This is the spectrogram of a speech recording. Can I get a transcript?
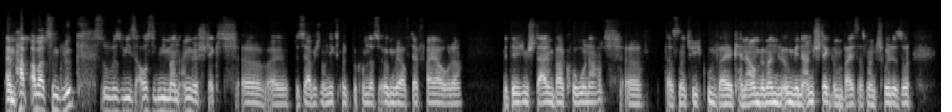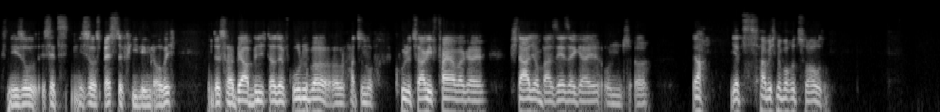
Ähm, hab aber zum Glück, so wie es aussieht, niemanden angesteckt, äh, weil bisher habe ich noch nichts mitbekommen, dass irgendwer auf der Feier oder mit dem ich im Stadion war, Corona hat. Äh, das ist natürlich gut, weil, keine Ahnung, wenn man irgendwen ansteckt und weiß, dass man schuld ist, so, ist, nie so, ist jetzt nicht so das beste Feeling, glaube ich. Und deshalb, ja, bin ich da sehr froh drüber. Äh, hatte noch coole Tage, die Feier war geil, Stadion war sehr, sehr geil und äh, ja, jetzt habe ich eine Woche zu Hause.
